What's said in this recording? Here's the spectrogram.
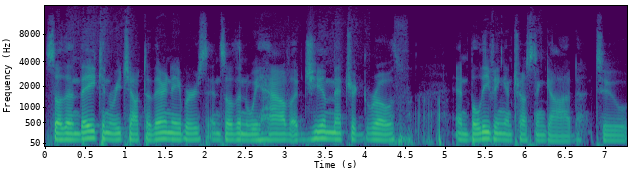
so then they can reach out to their neighbors and so then we have a geometric growth and believing and trusting God to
